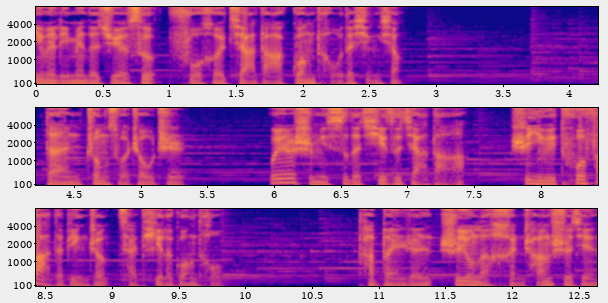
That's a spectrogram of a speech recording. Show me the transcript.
因为里面的角色符合贾达光头的形象，但众所周知，威尔史密斯的妻子贾达是因为脱发的病症才剃了光头，他本人是用了很长时间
